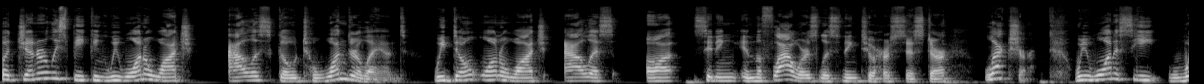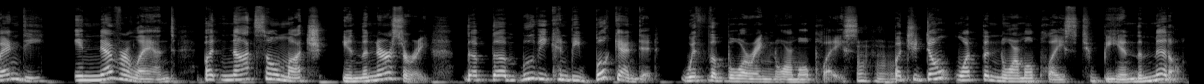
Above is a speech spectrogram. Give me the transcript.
But generally speaking, we want to watch Alice go to Wonderland. We don't want to watch Alice uh, sitting in the flowers listening to her sister lecture. We want to see Wendy in Neverland, but not so much in the nursery. The, the movie can be bookended with the boring normal place, Mhm. but you don't want the normal place to be in the middle.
